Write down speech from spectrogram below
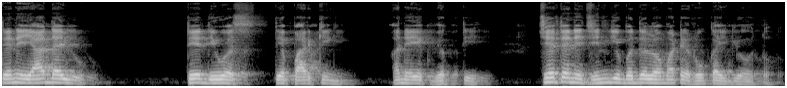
તેને યાદ આવ્યું, તે દિવસ, તે પાર્કિંગ અને એક વ્યક્તિ, જે તેની જિંદગી બદલવા માટે રોકાઈ ગયો હતો.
